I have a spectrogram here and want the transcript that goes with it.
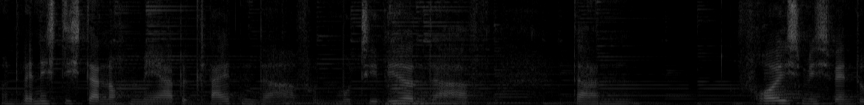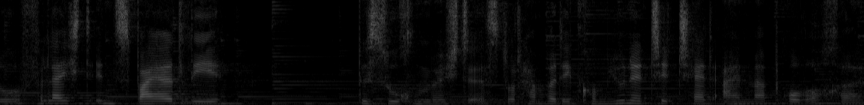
Und wenn ich dich dann noch mehr begleiten darf und motivieren darf, dann freue ich mich, wenn du vielleicht Inspiredly besuchen möchtest. Dort haben wir den Community Chat einmal pro Woche.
